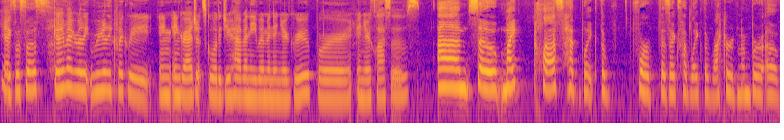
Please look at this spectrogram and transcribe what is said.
Yeah. physicists. Going back really really quickly, in, in graduate school, did you have any women in your group or in your classes? Um, so my class had like the for physics had like the record number of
